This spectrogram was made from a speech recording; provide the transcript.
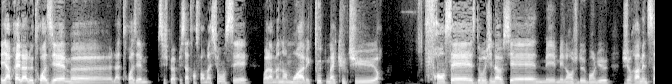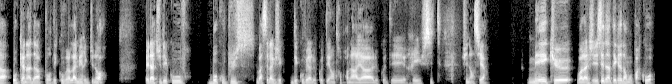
Et après, là, le troisième, euh, la troisième, si je peux appeler ça transformation, c'est, voilà, maintenant, moi, avec toute ma culture française, d'origine laotienne, mes mélanges de banlieue, je ramène ça au Canada pour découvrir l'Amérique du Nord. Et là, tu découvres beaucoup plus. Bah, c'est là que j'ai découvert le côté entrepreneuriat, le côté réussite financière. Mais que voilà, j'ai essayé d'intégrer dans mon parcours.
